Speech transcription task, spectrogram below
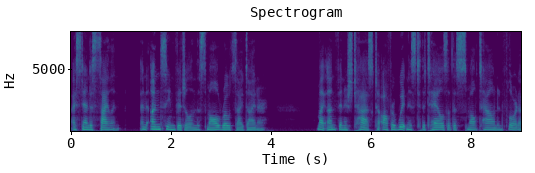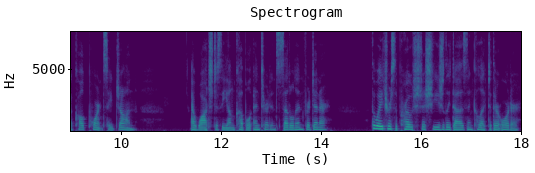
I stand a silent, an unseen vigil in the small roadside diner. My unfinished task to offer witness to the tales of this small town in Florida called Port St. John. I watched as the young couple entered and settled in for dinner. The waitress approached as she usually does and collected their order.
